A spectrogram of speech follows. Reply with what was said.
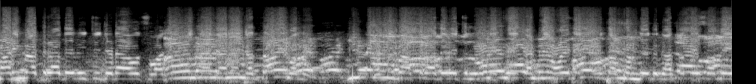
ਭਾਰੀ ਮਾਤਰਾ ਦੇ ਵਿੱਚ ਜਿਹੜਾ ਉਹ ਸਵਾਗਤ ਕੀਤਾ ਜਾ ਰਿਹਾ ਜਨਤਾ ਵੱਲੋਂ। ਵੱਡੀ ਮਾਤਰਾ ਦੇ ਵਿੱਚ ਲੋਕ ਇੱਥੇ ਇਕੱਠੇ ਹੋਏ ਨੇ। ਦਫ਼ਤਰ ਦੇ ਉਦਘਾਟਨ ਦੇ ਸਮੇਂ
